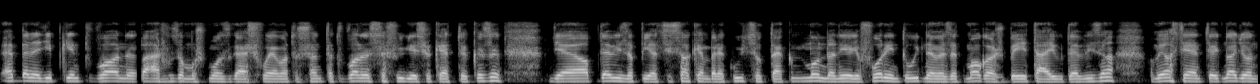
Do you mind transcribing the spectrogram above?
Ebben egyébként van párhuzamos mozgás folyamatosan, tehát van összefüggés a kettő között. Ugye a devizapiaci szakemberek úgy szokták mondani, hogy a forint úgynevezett magas bétájú deviza, ami azt jelenti, hogy nagyon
